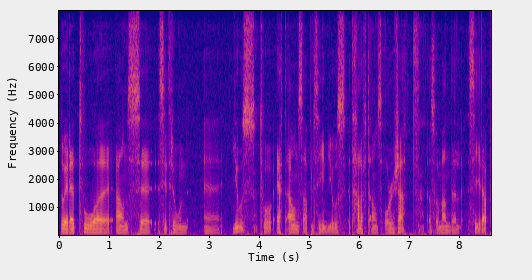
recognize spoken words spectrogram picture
Då är det två ounce eh, citron eh, juice, två, ett ounce apelsinjuice, ett halvt ounce orgeat, alltså mandelsirap,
